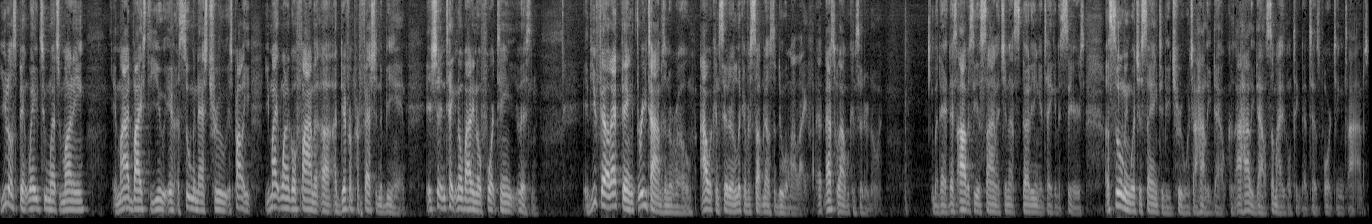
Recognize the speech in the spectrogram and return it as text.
you don't spend way too much money And my advice to you, if assuming that's true, is probably you might want to go find a, a different profession to be in. It shouldn't take nobody no 14. Listen, if you fail that thing three times in a row, I would consider looking for something else to do with my life. That's what I would consider doing. But that, that's obviously a sign that you're not studying and taking it serious, assuming what you're saying to be true, which I highly doubt, because I highly doubt somebody's going to take that test 14 times.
